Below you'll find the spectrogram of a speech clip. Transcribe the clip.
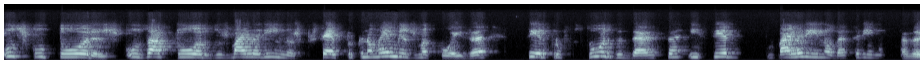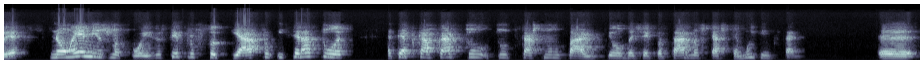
os escultores, os atores, os bailarinos, percebe? Porque não é a mesma coisa ser professor de dança e ser bailarino ou dançarino, estás a ver? Não é a mesma coisa ser professor de teatro e ser ator. Até porque há bocado tu, tu tocaste num detalhe que eu deixei passar, mas que acho que é muito importante. Uh,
